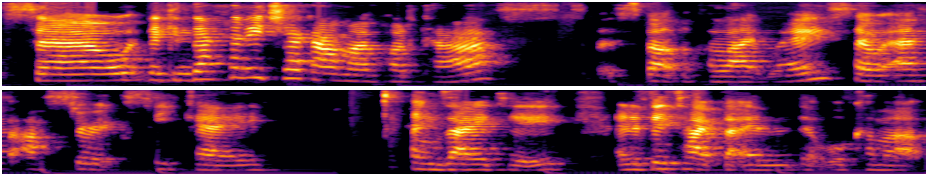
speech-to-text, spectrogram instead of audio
So, they can definitely check out my podcast, spelled the polite way. So, F asterisk CK anxiety. And if they type that in, it will come up.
